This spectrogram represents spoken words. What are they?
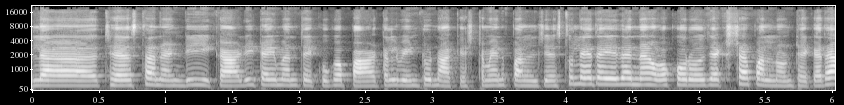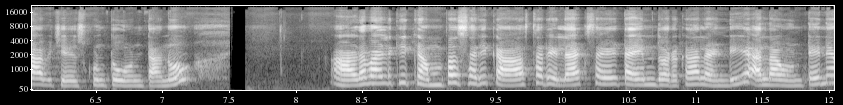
ఇలా చేస్తానండి. ఈ ఖాళీ టైం అంతా ఎక్కువగా పాటలు వింటూ నాకు ఇష్టమైన పనులు చేస్తూ లేదా ఏదైనా ఒక రోజు ఎక్స్ట్రా పనులు ఉంటాయి కదా అవి చేసుకుంటూ ఉంటాను. ఆడవాళ్ళకి కంపల్సరీ కాస్త రిలాక్స్ అయ్యే టైం దొరకాలండి. అలా ఉంటేనే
